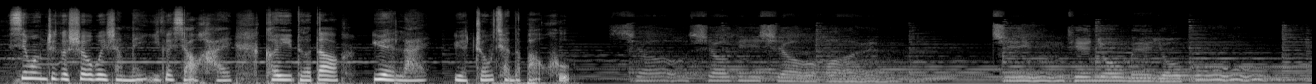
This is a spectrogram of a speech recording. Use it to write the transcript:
希望这个社会上每一个小孩可以得到越来越周全的保护。小小的小孩，今天有没有哭？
